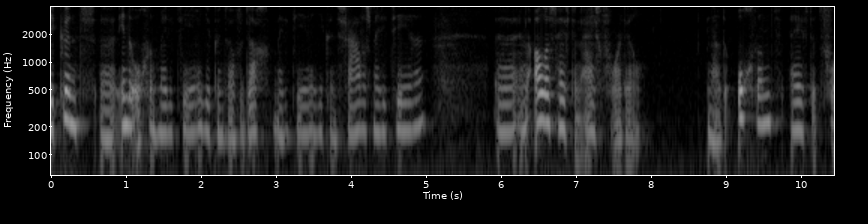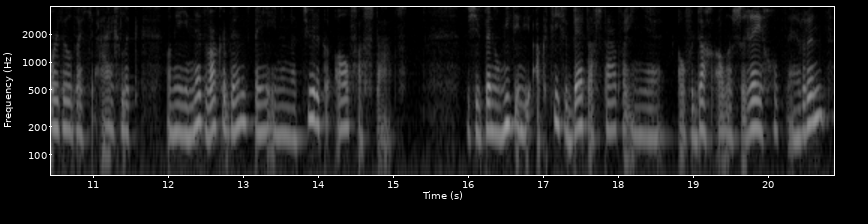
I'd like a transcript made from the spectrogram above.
Je kunt uh, in de ochtend mediteren, je kunt overdag mediteren, je kunt s'avonds mediteren. Uh, en alles heeft een eigen voordeel. Nou, de ochtend heeft het voordeel dat je eigenlijk, wanneer je net wakker bent, ben je in een natuurlijke alfa-staat. Dus je bent nog niet in die actieve beta-staat waarin je overdag alles regelt en runt.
